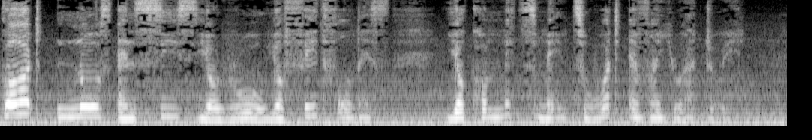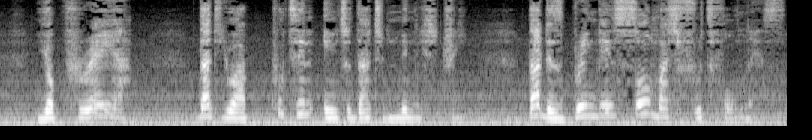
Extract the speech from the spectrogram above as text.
God knows and sees your role, your faithfulness, your commitment to whatever you are doing, your prayer that you are putting into that ministry that is bringing so much fruitfulness.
